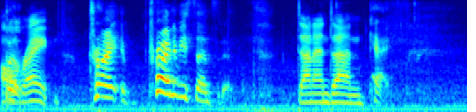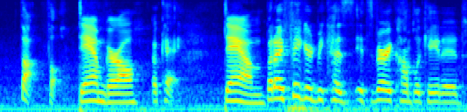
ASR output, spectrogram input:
All Boom. right. trying trying to be sensitive Done and done. okay thoughtful Damn, girl. okay Damn. but I figured because it's very complicated,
